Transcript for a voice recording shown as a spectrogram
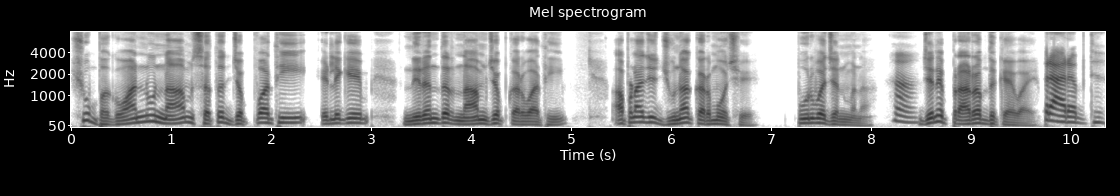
શું ભગવાનનું નામ સતત જપવાથી એટલે કે નિરંતર નામ જપ કરવાથી આપણા જે જૂના કર્મો છે પૂર્વજન્મના જેને પ્રારબ્ધ કહેવાય પ્રારબ્ધ.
